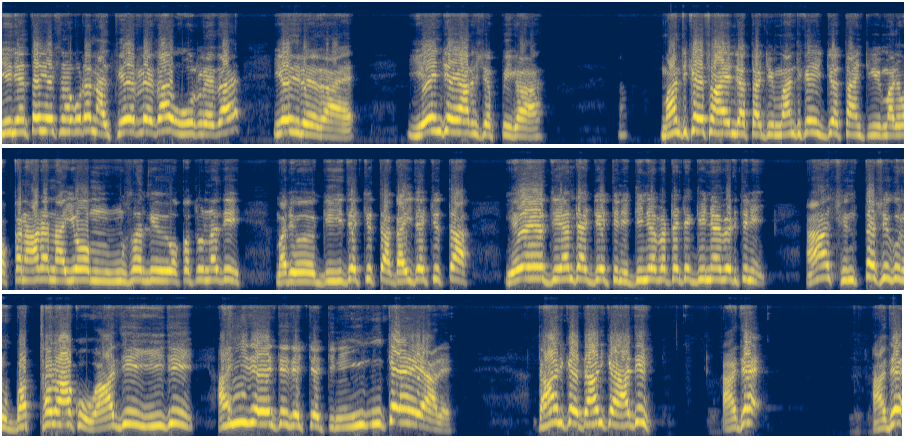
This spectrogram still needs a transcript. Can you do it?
నేను ఎంత చేసినా కూడా నాకు పేరు లేదా ఊరు లేదా ఏది లేదా? ఏం చేయాలి చెప్పిగా మందికే సాయం చేస్తాంటి మందికే ఇజ్జత్ అంటివి. మరి ఒక్కనాడన్న అయ్యో ముసలి ఒకతున్నది మరి ఇది తెచ్చిస్తా గై తెచ్చిస్తా ఏది అంటే అది చేతిని? గిన్నె పెట్టంటే గిన్నె పెడితిని. ఆ చింత సిగురు బత్తలాకు అది ఇది అన్ని ఏంటి తెచ్చేతిని? ఇంకే వేయాలి. దానికే దానికే అది అదే అదే.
